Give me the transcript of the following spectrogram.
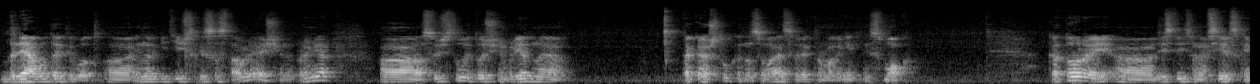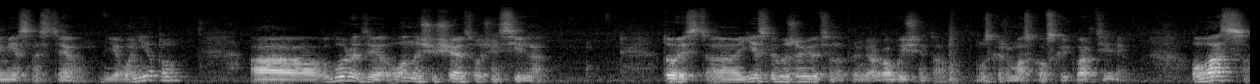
для вот этой вот э, энергетической составляющей, например, э, существует очень вредная такая штука, называется электромагнитный смог, который э, действительно в сельской местности его нету, а в городе он ощущается очень сильно. То есть, если вы живете, например, в обычной, там, ну, скажем, московской квартире, у вас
